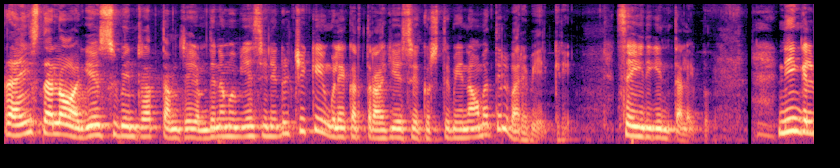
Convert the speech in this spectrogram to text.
பிரைஸ் த லார்ட் இயேசுவின் ரத்தம் ஜெயம். தினமும் இயேசு நிகழ்ச்சிக்கு உங்களை கர்த்தராக இயேசு கிறிஸ்துவின் நாமத்தில் வரவேற்கிறேன். செய்தியின் தலைப்பு. நீங்கள்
